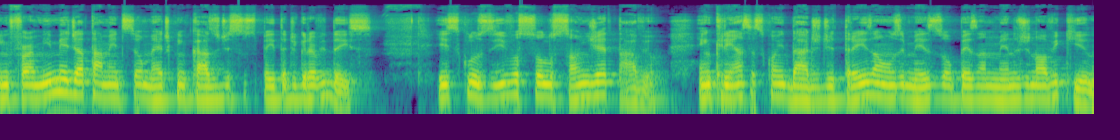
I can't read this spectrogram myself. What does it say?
Informe imediatamente seu médico em caso de suspeita de gravidez exclusivo solução injetável em crianças com idade de 3 a 11 meses ou pesando menos de 9 kg.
